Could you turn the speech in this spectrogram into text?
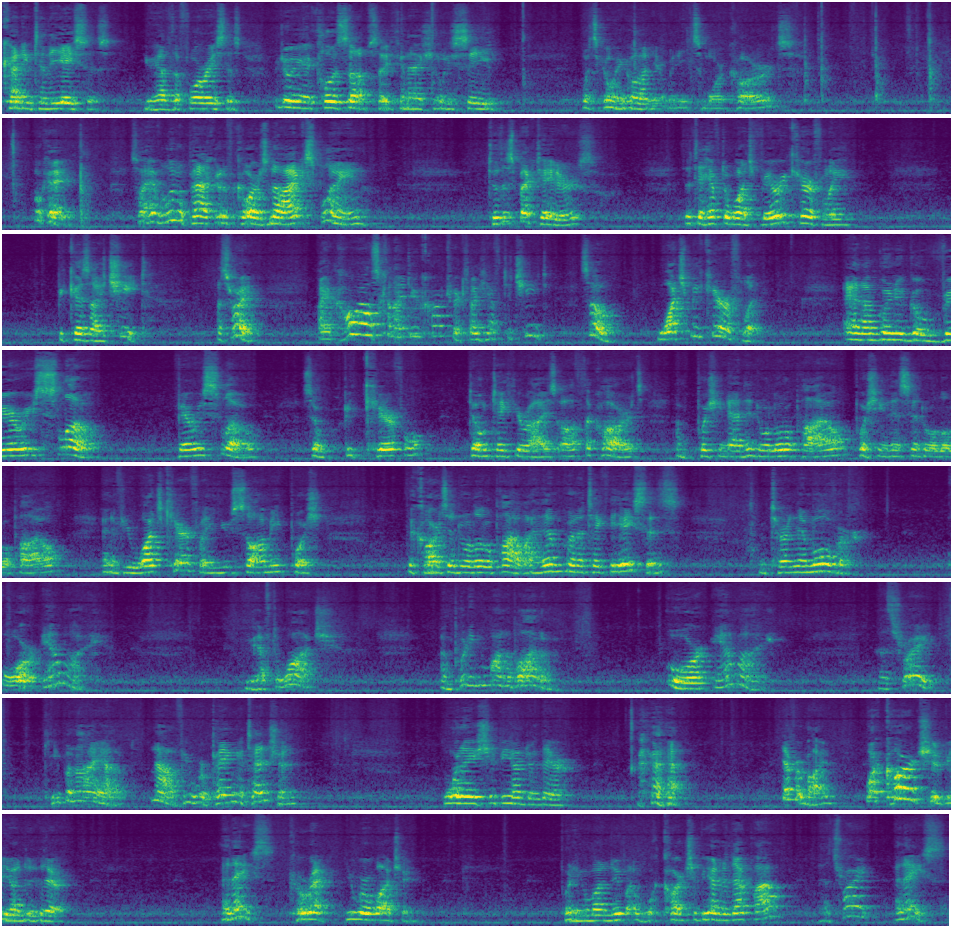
cutting to the aces. You have the four aces. We're doing a close-up so you can actually see what's going on here. We need some more cards. Okay, so I have a little packet of cards. Now I explain to the spectators that they have to watch very carefully because I cheat. That's right. I, how else can I do card tricks? I have to cheat. So, watch me carefully. And I'm going to go very slow, very slow. So be careful. Don't take your eyes off the cards. I'm pushing that into a little pile, pushing this into a little pile. And if you watch carefully, you saw me push the cards into a little pile. I am going to take the aces and turn them over. Or am I? You have to watch. I'm putting them on the bottom. Or am I? That's right. Keep an eye out. Now, if you were paying attention, what ace should be under there? Never mind. What card should be under there? An ace. Correct. You were watching. Putting them on a new pile. What card should be under that pile? That's right. An ace.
